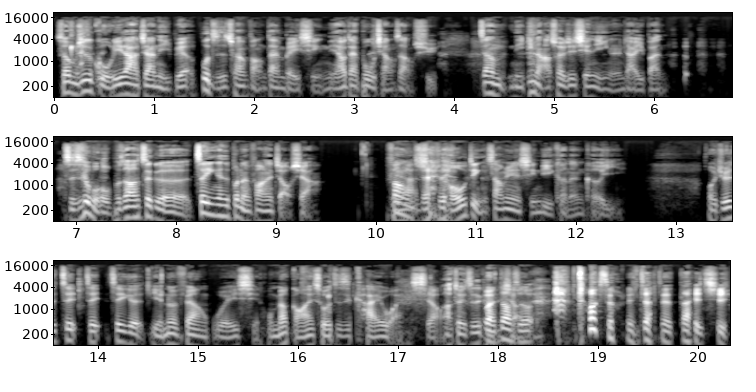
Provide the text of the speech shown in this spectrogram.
所以，我们就是鼓励大家，你不要不只是穿防弹背心，你还要带步枪上去，这样你一拿出来就先赢人家一半。只是我不知道这个，这应该是不能放在脚下，放头顶上面的行李可能可以。我觉得这这这个言论非常危险，我们要赶快说这是开玩笑啊！对，这是开玩笑。到时候 到时候人家再带去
